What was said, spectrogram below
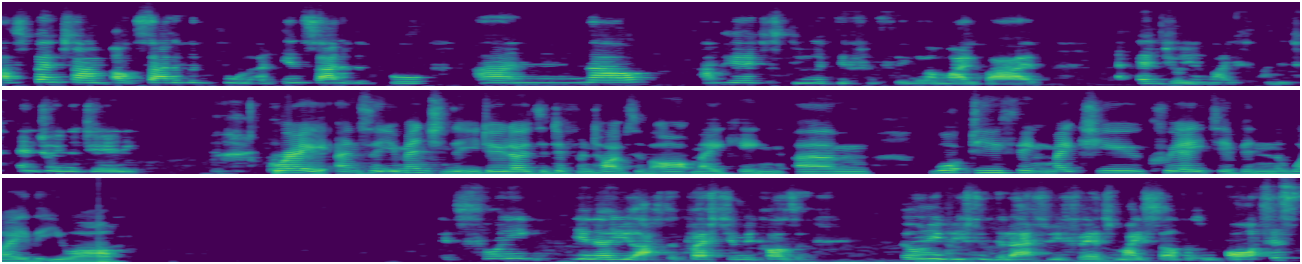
I've spent time outside of Liverpool and inside of Liverpool, and now I'm here just doing a different thing on my vibe enjoying life and enjoying the journey. Great. And so you mentioned that you do loads of different types of art making. Um, what do you think makes you creative in the way that you are? It's funny, you know, you asked the question because the only recently did I actually refer to myself as an artist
